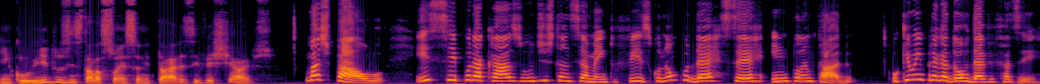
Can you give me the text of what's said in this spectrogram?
incluídos instalações sanitárias e vestiários. Mas, Paulo, e se por acaso o distanciamento físico não puder ser implantado? O que o empregador deve fazer?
